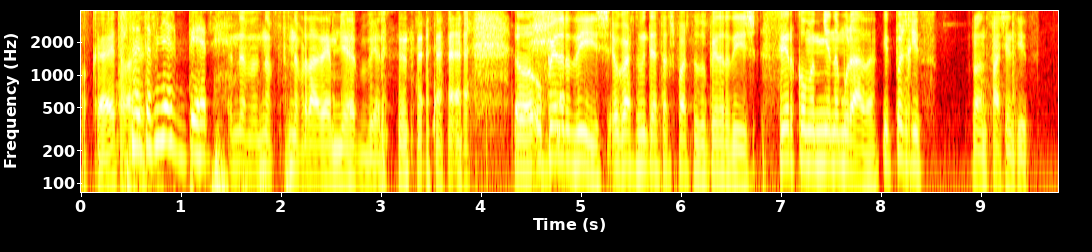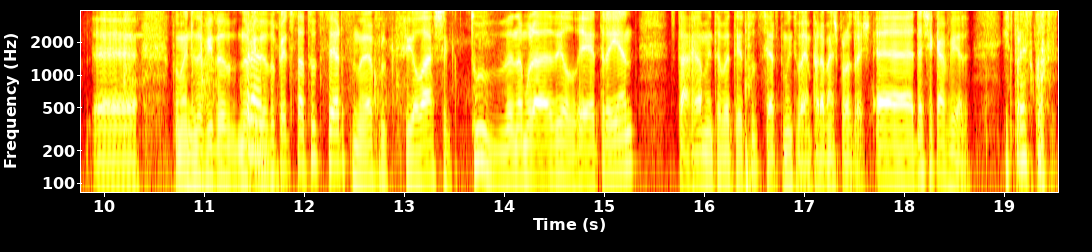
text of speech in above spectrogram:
Ok, estava a ver Portanto, a se- mulher beber. na, na- na verdade é a mulher beber. o Pedro diz, eu gosto muito desta resposta do Pedro diz, ser como a minha namorada. E depois ri-se. Pronto, faz sentido. Eh, pelo menos na, vida, na vida do Pedro está tudo certo, não é? Porque se ele acha que tudo da namorada dele é atraente, está realmente a bater tudo certo. Muito bem, parabéns para os dois. Eh, deixa cá ver. Isto parece quase,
